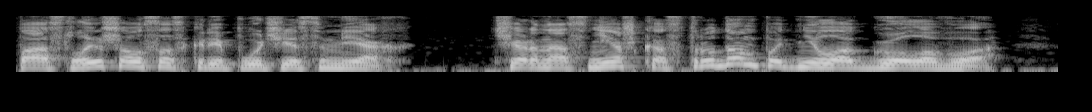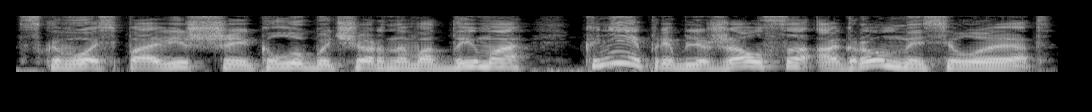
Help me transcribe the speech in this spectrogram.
Послышался скрипучий смех. Черноснежка с трудом подняла голову. Сквозь повисшие клубы черного дыма к ней приближался огромный силуэт.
